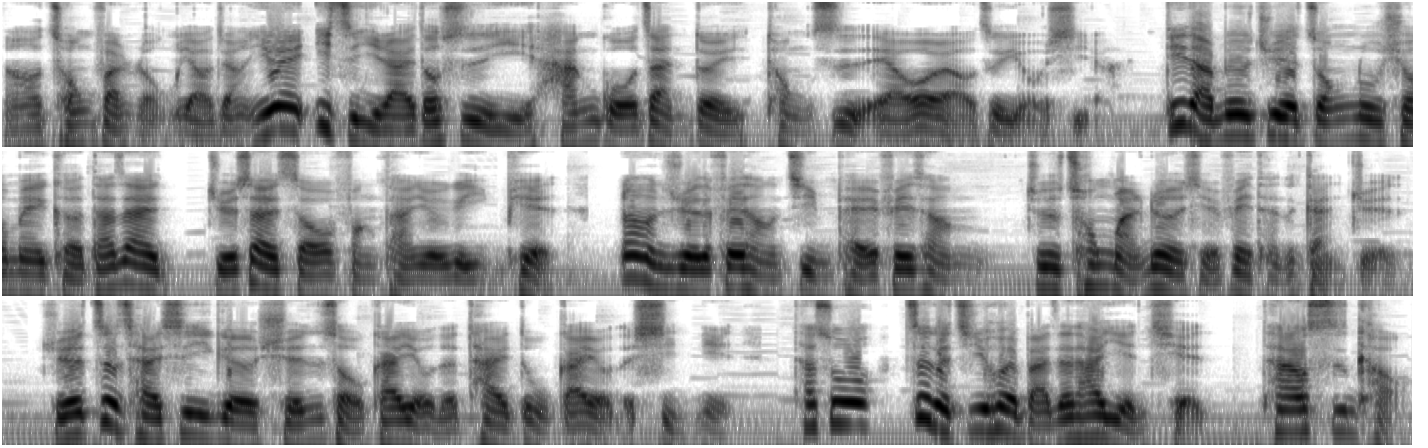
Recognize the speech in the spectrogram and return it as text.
然后重返荣耀。这样，因为一直以来都是以韩国战队统治 LOL 这个游戏啊。DWG 的中路 Showmaker，他在决赛时候访谈有一个影片，让人觉得非常敬佩，非常就是充满热血沸腾的感觉，觉得这才是一个选手该有的态度，该有的信念。他说，这个机会摆在他眼前，他要思考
